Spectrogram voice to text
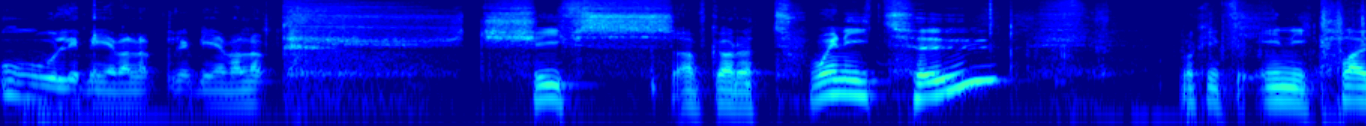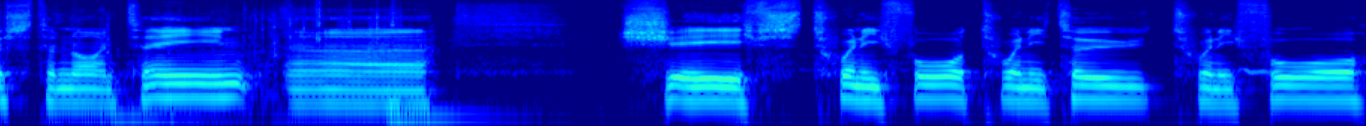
Oh, let me have a look. Let me have a look. Chiefs, I've got a 22. Looking for any close to 19. Uh, Chiefs 24, 22, 24,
